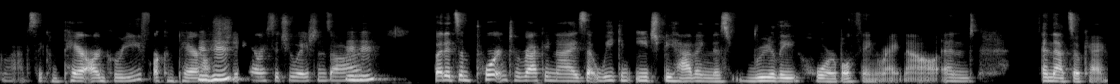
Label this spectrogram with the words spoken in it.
obviously compare our grief or compare mm-hmm. how shitty our situations are. Mm-hmm. But it's important to recognize that we can each be having this really horrible thing right now. And and that's okay.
